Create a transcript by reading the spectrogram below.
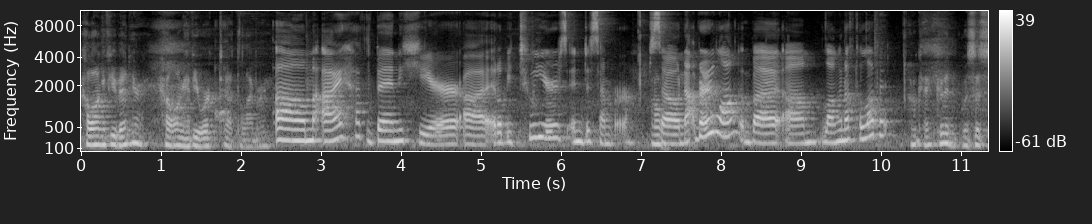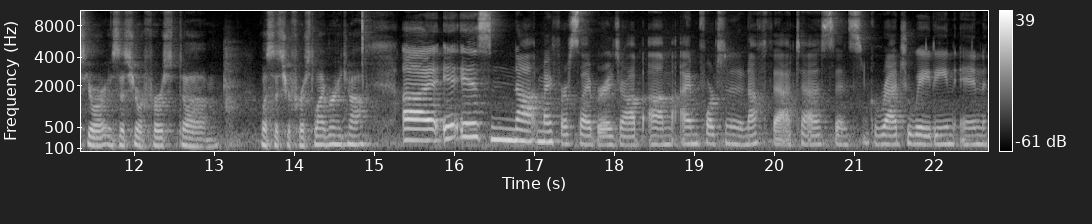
how long have you been here? How long have you worked at the library? Um, I have been here. Uh, it'll be two years in December, Oh. so not very long, but um, long enough to love it. Okay, good. Was this your is this your first um, was this your first library job? Uh, it is not my first library job. Um, I'm fortunate enough that uh, since graduating in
